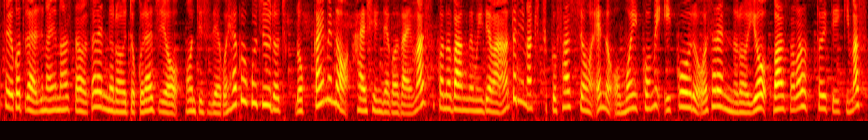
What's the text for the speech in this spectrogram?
はいということで始まりましたおしゃれの呪いとくラジオ。本日で556回目の配信でございます。この番組ではあなたに巻きつくファッションへの思い込みイコールおしゃれの呪いをバーサバ解いていきます。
